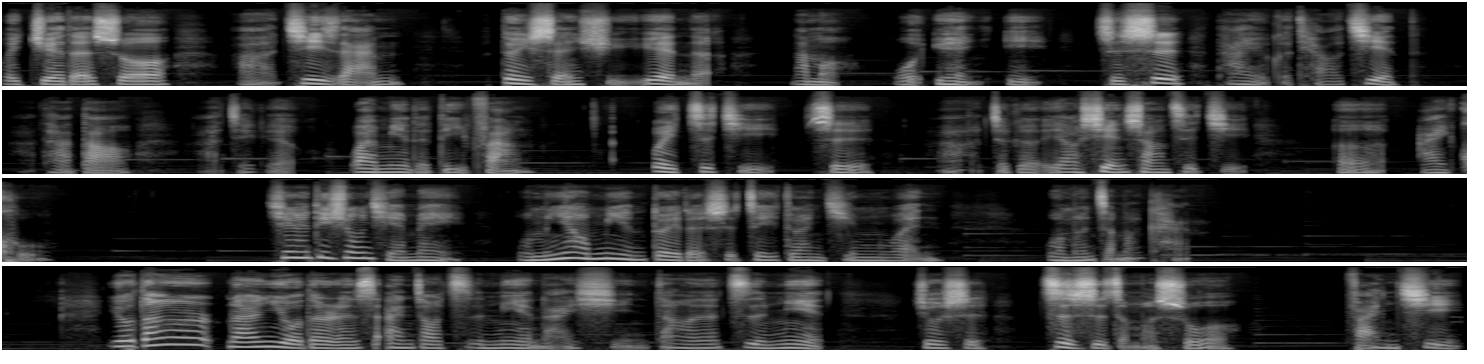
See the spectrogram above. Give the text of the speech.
会觉得说啊，既然对神许愿了，那么我愿意。只是他有个条件啊，他到啊这个外面的地方，为自己是啊这个要献上自己而哀哭。亲爱弟兄姐妹，我们要面对的是这一段经文，我们怎么看？有当然有的人是按照字面来行，当然字面就是字是怎么说，凡祭，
